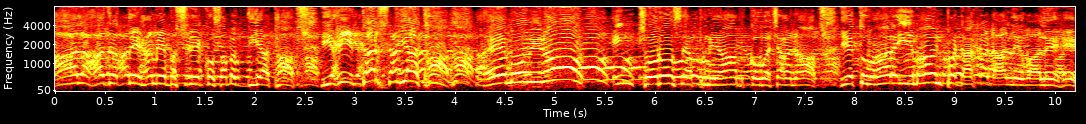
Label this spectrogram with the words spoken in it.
आला हज़रत ने हमें बचने को सबक दिया था, यही दर्श दिया था। अरे मोमिनो, इन चोरों से अपने आप को बचाना। ये तुम्हारे ईमान पर डाका डालने वाले हैं।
